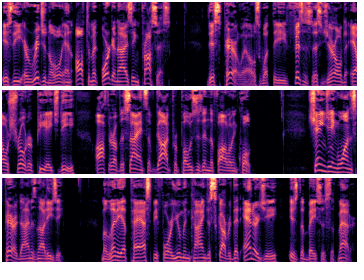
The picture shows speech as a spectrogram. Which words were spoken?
is the original and ultimate organizing process. This parallels what the physicist Gerald L. Schroeder, Ph.D., author of The Science of God, proposes in the following quote Changing one's paradigm is not easy. Millennia passed before humankind discovered that energy is the basis of matter.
